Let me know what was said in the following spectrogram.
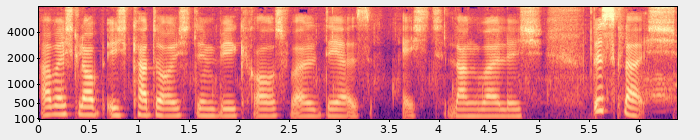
Aber ich glaube, ich cutte euch den Weg raus, weil der ist echt langweilig. Bis gleich.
